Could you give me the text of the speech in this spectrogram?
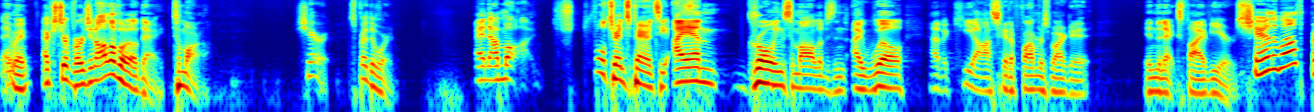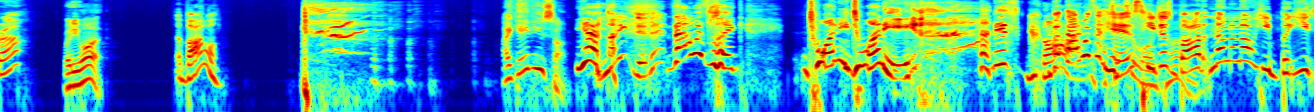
Anyway, extra virgin olive oil day tomorrow. Share it. Spread the word. And I'm uh, full transparency. I am growing some olives, and I will have a kiosk at a farmer's market in the next five years. Share the wealth, bro. What do you want? A bottle. I gave you some. Yeah. No, you didn't. That was like 2020. and it's gone. But that wasn't It takes a his. long He just time. bought it. No, no, no. He, but he,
